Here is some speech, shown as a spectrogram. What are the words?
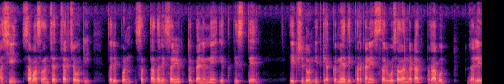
अशी सभासदांच्यात चर्चा होती. तरी पण सत्ताधारी संयुक्त पॅनलने एकतीस ते एकशे दोन इतक्या कमी अधिक फरकाने सर्वसाधारण गटात पराभूत झाले.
